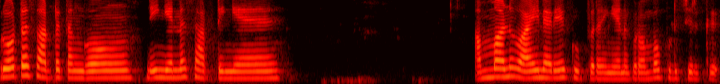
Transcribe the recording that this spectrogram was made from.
புரோட்டா சாப்பிட்ட தங்கம் நீங்கள் என்ன சாப்பிட்டீங்க? அம்மானு வாய் நிறைய கூப்பிட்றீங்க. எனக்கு ரொம்ப பிடிச்சிருக்கு.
